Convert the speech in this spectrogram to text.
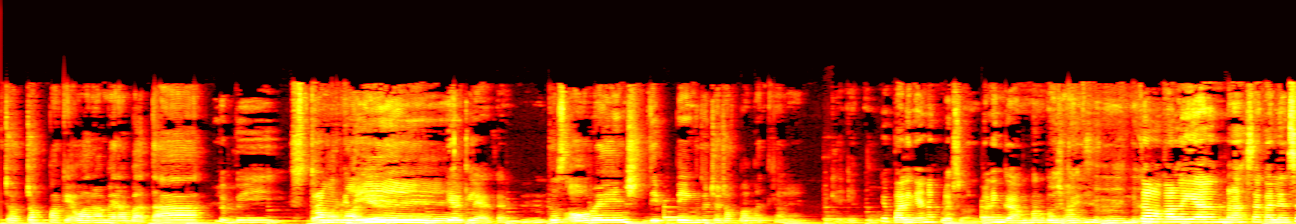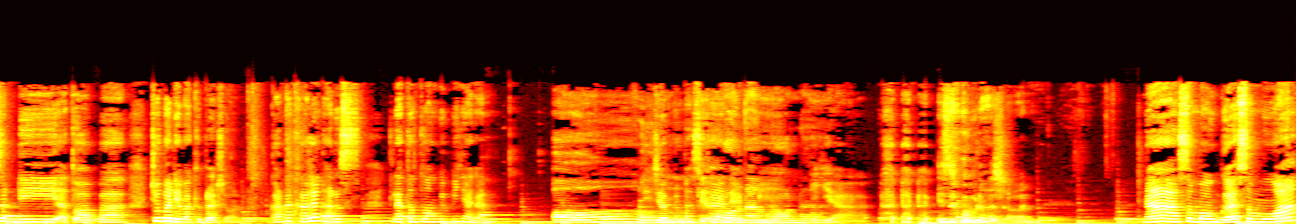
cocok pakai warna merah bata. Lebih strong warna gitu ya? iya. biar kelihatan. Mm. terus orange deep pink tuh cocok banget kalian ya paling enak blush on paling gampang Blush on, mm-mm. kalau kalian merasa kalian sedih atau apa coba dia pakai blush on. Karena kalian harus kelihatan tulang pipinya kan? Oh dijamin pasti kalian merona happy. merona iya. Itu blush on. Nah, semoga semua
